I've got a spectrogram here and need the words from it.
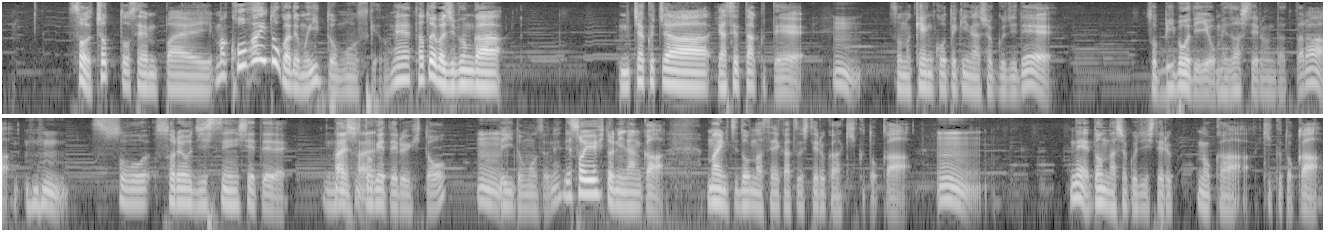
そうちょっと先輩。まあ後輩とかでもいいと思うんですけどね。例えば自分がむちゃくちゃ痩せたくてうん。その健康的な食事でそう美ボディを目指してるんだったらうん。そうそれを実践してて成し遂げてる人うん。でいいと思うんですよね、でそういう人になんか毎日どんな生活してるか聞くとかうん。ねどんな食事してるのか聞くとか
